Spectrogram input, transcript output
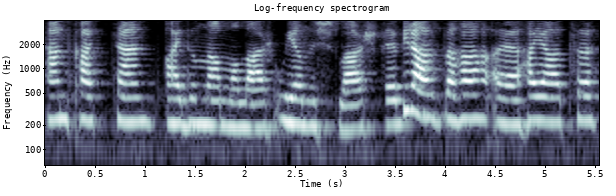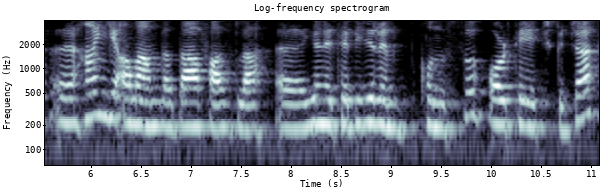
hem kalpten aydınlanmalar, uyanışlar, biraz daha e, hayatı e, hangi alanda daha fazla e, yönetebilirim konusu ortaya çıkacak.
